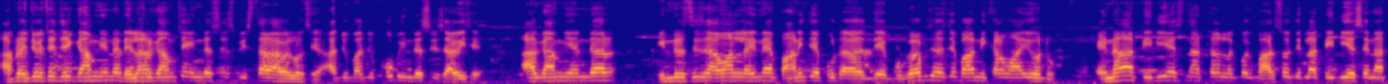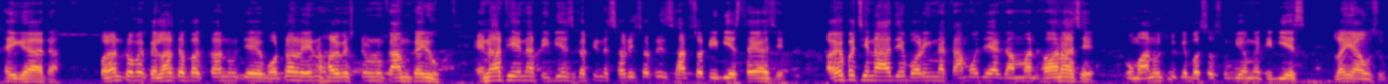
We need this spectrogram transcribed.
આપણે જોયું છે જે ગામની અંદર ડેલાર ગામ છે ઇન્ડસ્ટ્રીઝ વિસ્તાર આવેલો છે. આજુબાજુ ખૂબ ઇન્ડસ્ટ્રીઝ આવી છે. આ ગામની અંદર ઇન્ડસ્ટ્રીઝ આવવાને લઈને પાણી જે જે ભૂગર્ભ છે, બહાર નીકળવામાં આવ્યું હતું એના ટીડીએસના સ્થળ લગભગ બારસો જેટલા ટીડીએસ એના થઈ ગયા હતા. પરંતુ અમે પહેલા તબક્કાનું જે વોટર રેન હાર્વેસ્ટિંગનું કામ કર્યું, એનાથી એના ટીડીએસ ઘટીને સડસઠથી સાતસો ટીડીએસ થયા છે. હવે પછીના આ જે બોર્ડિંગના કામો જે આ ગામમાં થવાના છે, હું માનું છું કે બસો સુધી અમે ટીડીએસ લઈ આવશું.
